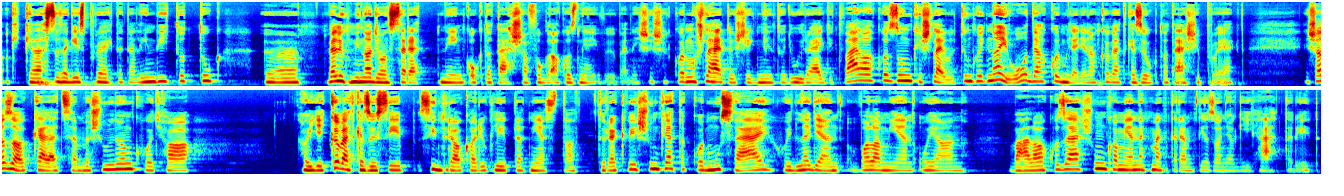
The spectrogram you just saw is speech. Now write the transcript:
akikkel ezt az egész projektet elindítottuk, velük mi nagyon szeretnénk oktatással foglalkozni a jövőben is. És akkor most lehetőség nyílt, hogy újra együtt vállalkozzunk, és leültünk, hogy na jó, de akkor mi legyen a következő oktatási projekt. És azzal kellett szembesülnünk, hogyha ha így egy következő szép szintre akarjuk léptetni ezt a törekvésünket, akkor muszáj, hogy legyen valamilyen olyan vállalkozásunk, ami ennek megteremti az anyagi hátterét.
